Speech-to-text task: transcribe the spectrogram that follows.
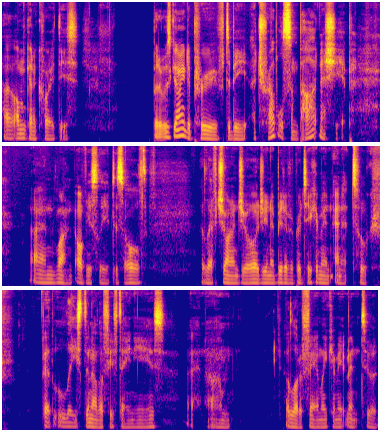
I'm going to quote this. But it was going to prove to be a troublesome partnership. And one, obviously, it dissolved. It left John and George in a bit of a predicament, and it took at least another 15 years. And um, a lot of family commitment to,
